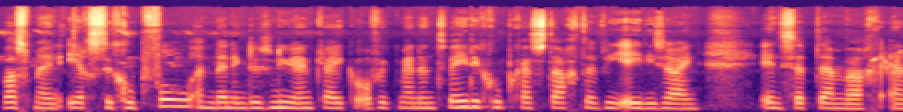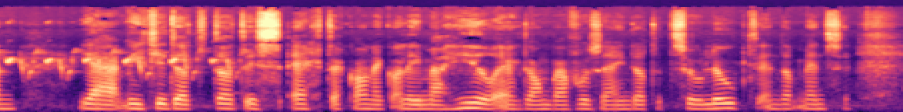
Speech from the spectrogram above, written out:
was mijn eerste groep vol. En ben ik dus nu aan het kijken of ik met een tweede groep ga starten, VA-design, in september. En ja, weet je, dat, dat is echt, daar kan ik alleen maar heel erg dankbaar voor zijn. Dat het zo loopt en dat mensen eh,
